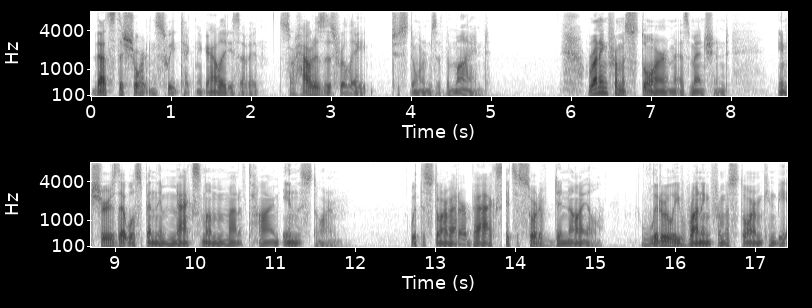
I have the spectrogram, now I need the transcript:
That's the short and sweet technicalities of it, so how does this relate to storms of the mind? Running from a storm, as mentioned, ensures that we'll spend the maximum amount of time in the storm. With the storm at our backs, it's a sort of denial. Literally running from a storm can be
